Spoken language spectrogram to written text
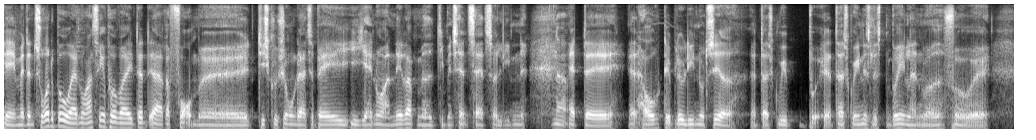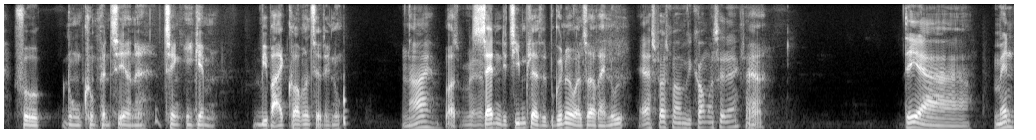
Øh, men den sorte bog er jeg nu ret sikker på, var i den der reformdiskussion der tilbage i januar, netop med dimittenssats og lignende, ja. at, øh, at hov, det blev lige noteret, at der skulle, vi, at der skulle enhedslisten på en eller anden måde få, øh, få nogle kompenserende ting igennem. Vi er bare ikke kommet til det nu. Nej. Og sanden i timeklasset begynder jo altså at rende ud. Ja, spørgsmålet om vi kommer til det, ikke? Ja. Det er... Men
